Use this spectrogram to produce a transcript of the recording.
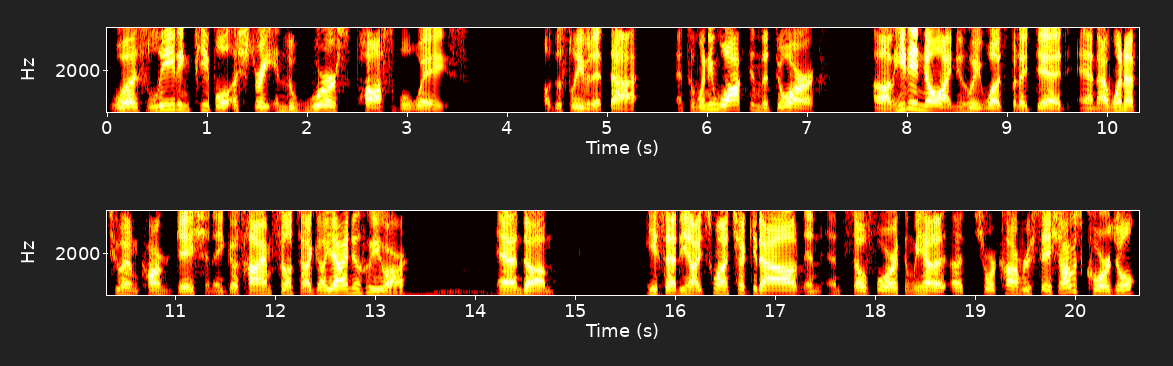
was leading people astray in the worst possible ways. I'll just leave it at that. And so when he walked in the door, um, he didn't know I knew who he was, but I did. And I went up to him, congregation, and he goes, "Hi, I'm so and so." I go, "Yeah, I know who you are." And um, he said, "You know, I just want to check it out," and and so forth. And we had a, a short conversation. I was cordial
